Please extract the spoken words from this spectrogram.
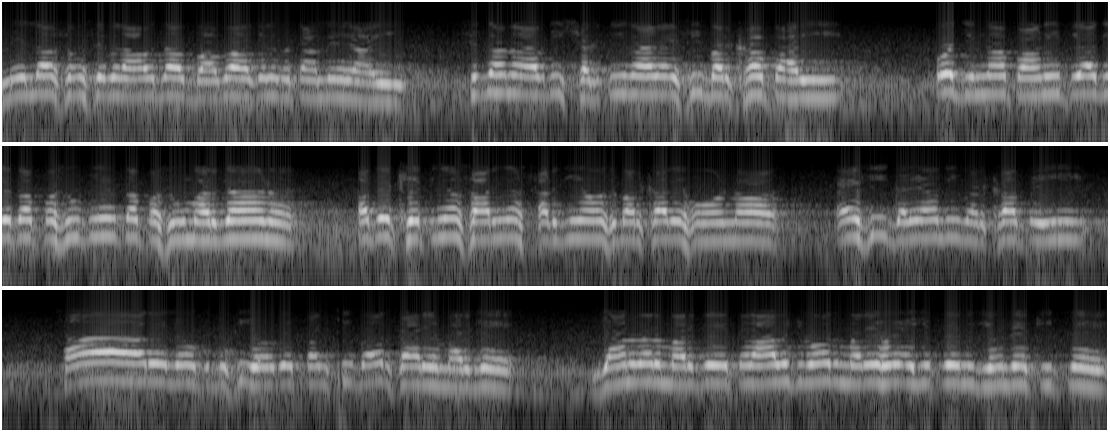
ਮੇਲਾ ਸੰਸੇ ਬਰਾਵ ਦਾ ਬਾਬਾ ਅਚਲ ਬਟਾਲੇ ਆਈ। ਸਿੱਧਾਂ ਨੇ ਆਪਦੀ ਸ਼ਕਤੀ ਨਾਲ ਐਸੀ ਵਰਖਾ ਪਾਈ। ਉਹ ਜਿੰਨਾ ਪਾਣੀ ਪਿਆ, ਜੇ ਤਾਂ ਪਸ਼ੂ ਪੀਣ, ਤਾਂ ਪਸ਼ੂ ਮਰ ਜਾਣ। ਅਤੇ ਖੇਤੀਆਂ ਸਾਰੀਆਂ ਸੜ ਗਈਆਂ ਉਸ ਵਰਖਾ ਦੇ ਹੋਣ ਨਾਲ। ਐਸੀ ਗਲਿਆਂ ਦੀ ਵਰਖਾ ਪਈ। ਸਾਰੇ ਲੋਕ ਦੁਖੀ ਹੋ ਗਏ। ਪੰਛੀ ਬਹੁਤ ਸਾਰੇ ਮਰ ਗਏ। ਜਾਨਵਰ ਮਰ ਗਏ। ਤਲਾਬ ਵਿੱਚ ਬਹੁਤ ਮਰੇ ਹੋਏ ਜਿੱਤੇ ਨਹੀਂ ਜਿਉਂਦੇ ਕੀਤੇ।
